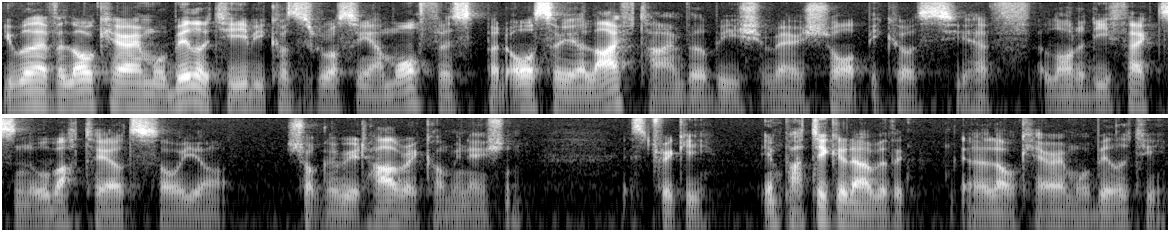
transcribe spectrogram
you will have a low carrier mobility because it's grossly amorphous, but also your lifetime will be sh very short because you have a lot of defects in Urbach so your Shockley Hall rate combination is tricky, in particular with a, a low carrier mobility.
